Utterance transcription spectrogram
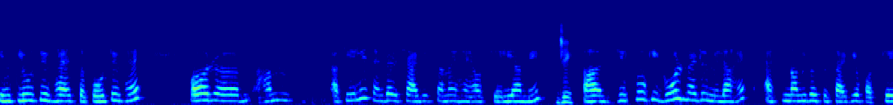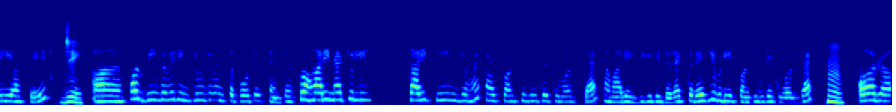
इंक्लूसिव है सपोर्टिव है। और हम अकेले सेंटर शायद इस समय है ऑस्ट्रेलिया में। जी। जिसको कि गोल्ड मेडल मिला है एस्ट्रोनॉमिकल सोसाइटी ऑफ़ ऑस्ट्रेलिया से। जी। For being a very inclusive and supportive centre so हमारी नेचुरली सारी टीम जो है हैज़ कंट्रीब्यूटेड टुवर्ड्स दैट हमारे executive director everybody is contributed towards that और अ,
